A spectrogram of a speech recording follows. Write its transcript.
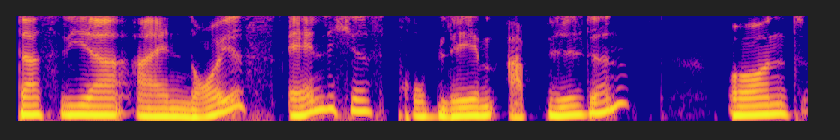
dass wir ein neues, ähnliches Problem abbilden und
